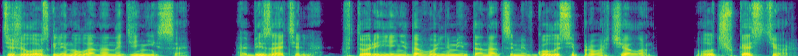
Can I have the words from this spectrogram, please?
тяжело взглянула она на Дениса. «Обязательно». Вторя ей недовольными интонациями в голосе проворчал он. «Лучше в костер.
